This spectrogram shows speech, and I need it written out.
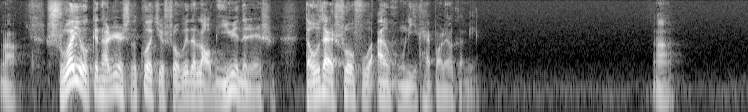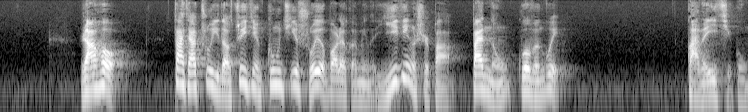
啊，所有跟他认识的过去所谓的老民运的人士，都在说服安红离开爆料革命，啊。然后，大家注意到，最近攻击所有爆料革命的，一定是把班农、郭文贵挂在一起攻，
